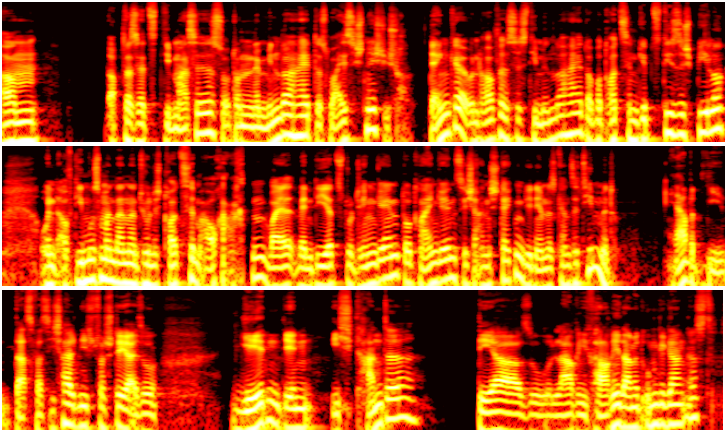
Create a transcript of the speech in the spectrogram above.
Ähm, ob das jetzt die Masse ist oder eine Minderheit, das weiß ich nicht. Ich denke und hoffe, es ist die Minderheit, aber trotzdem gibt es diese Spieler und auf die muss man dann natürlich trotzdem auch achten, weil wenn die jetzt dorthin gehen, dort reingehen, sich anstecken, die nehmen das ganze Team mit. Ja, aber die, das, was ich halt nicht verstehe, also jeden, den ich kannte, der so Larifari damit umgegangen ist,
